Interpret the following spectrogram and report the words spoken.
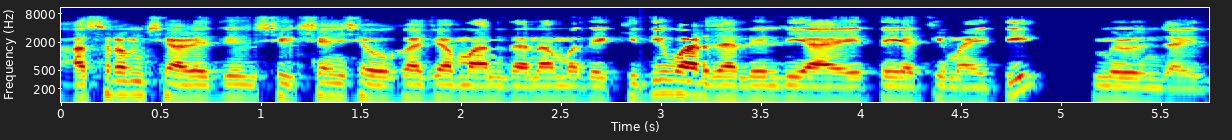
आश्रम शाळेतील शिक्षण सेवकाच्या मानधनामध्ये किती वाढ झालेली आहे ते याची माहिती मिळून जाईल.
